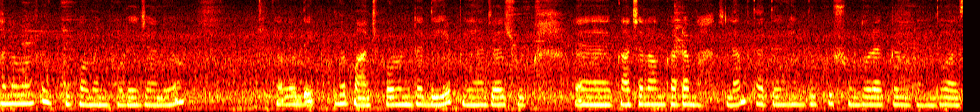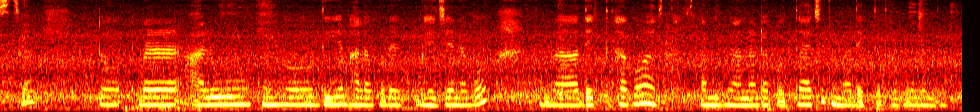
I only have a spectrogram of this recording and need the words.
ভালোবাসো একটু কমেন্ট করে জানিও। চলো দেখতে পাঁচ ফোড়নটা দিয়ে পেঁয়াজ আর শুক কাঁচা লঙ্কাটা ভাজলাম। তাতে কিন্তু খুব সুন্দর একটা গন্ধ আসছে। তো এবার আলু, কুমড়ো দিয়ে ভালো করে ভেজে নেব। তোমরা দেখতে থাকো আস্তে আস্তে আমি রান্নাটা করতে আছি, তোমরা দেখতে থাকো।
